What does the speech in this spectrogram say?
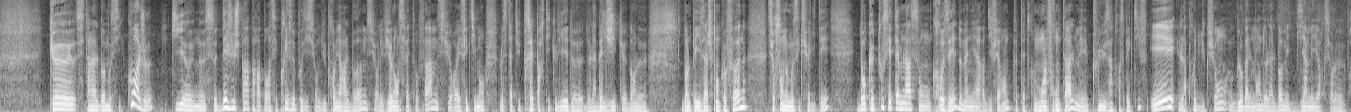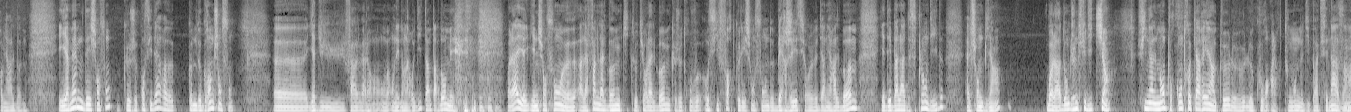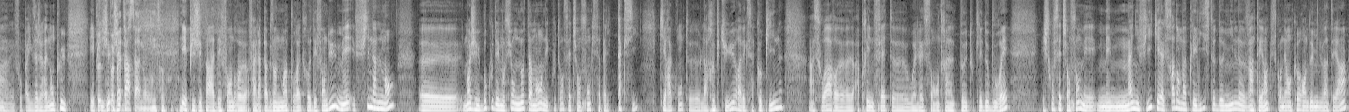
que c'est un album aussi courageux qui euh, ne se déjuge pas par rapport à ses prises de position du premier album sur les violences faites aux femmes, sur euh, effectivement le statut très particulier de, la Belgique dans le paysage francophone, sur son homosexualité. Donc euh, tous ces thèmes-là sont creusés de manière différente, peut-être moins frontale, mais plus introspectif. Et la production globalement de l'album est bien meilleure que sur le premier album. Et il y a même des chansons que je considère euh, comme de grandes chansons. Euh, Il y a du, enfin, alors on, est dans la redite, hein, pardon, mais voilà, il y, a- une chanson euh, à la fin de l'album qui clôture l'album que je trouve aussi forte que les chansons de Berger sur le dernier album. Il y a des ballades splendides, elles chantent bien. Voilà, donc je me suis dit tiens. Finalement, pour contrecarrer un peu le, le courant, alors tout le monde ne dit pas que c'est naze, hein, il faut pas exagérer non plus. Et On puis peut j'ai pas ça, non. et puis j'ai pas à défendre, enfin elle a pas besoin de moi pour être défendue, mais finalement, euh, moi j'ai eu beaucoup d'émotions, notamment en écoutant cette chanson qui s'appelle Taxi, qui raconte euh, la rupture avec sa copine un soir euh, après une fête euh, où elles sont rentrées un peu toutes les deux bourrées. Et je trouve cette chanson mais, mais magnifique et elle sera dans ma playlist 2021 puisqu'on est encore en 2021.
